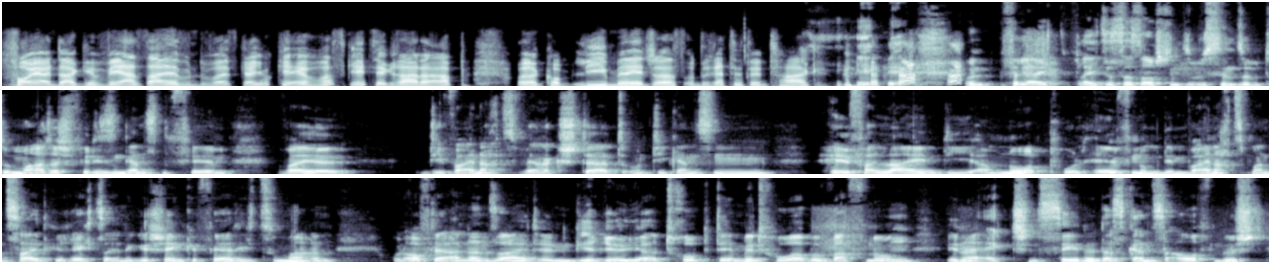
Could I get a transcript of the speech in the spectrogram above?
feuern da Gewehrsalven, du weißt gar nicht, okay, was geht hier gerade ab? Und dann kommt Lee Majors und rettet den Tag. und vielleicht, vielleicht ist das auch schon so ein bisschen symptomatisch für diesen ganzen Film, weil die Weihnachtswerkstatt und die ganzen Helferlein, die am Nordpol helfen, um dem Weihnachtsmann zeitgerecht seine Geschenke fertig zu machen, und auf der anderen Seite ein Guerillatrupp, der mit hoher Bewaffnung in einer Action-Szene das Ganze aufmischt.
